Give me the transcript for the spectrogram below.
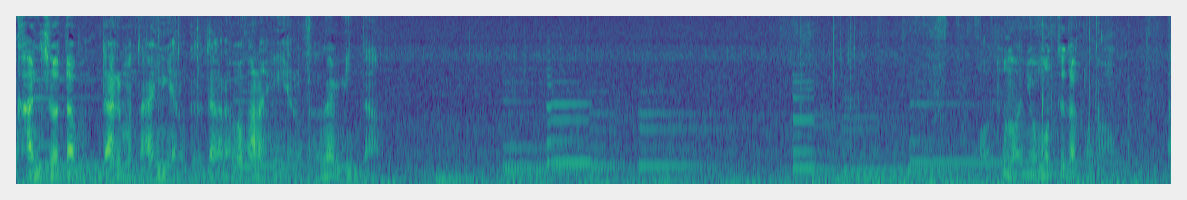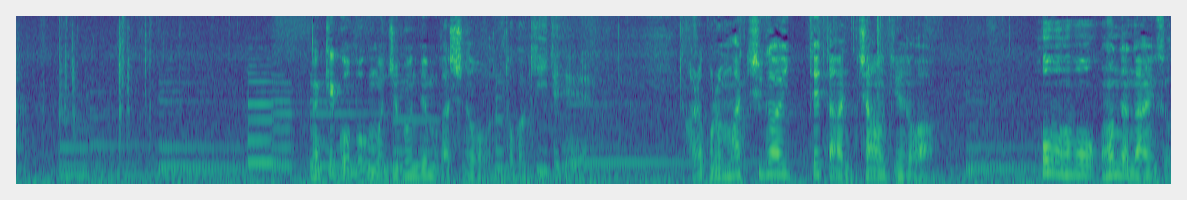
感じは多分誰もないんやろうけどだから分からへんやろうけどねみんな。あと何思ってたかな。結構僕も自分で昔のとか聞いててあれこれ間違ってたんちゃうんっていうのがほぼほぼほんでないんですよ。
